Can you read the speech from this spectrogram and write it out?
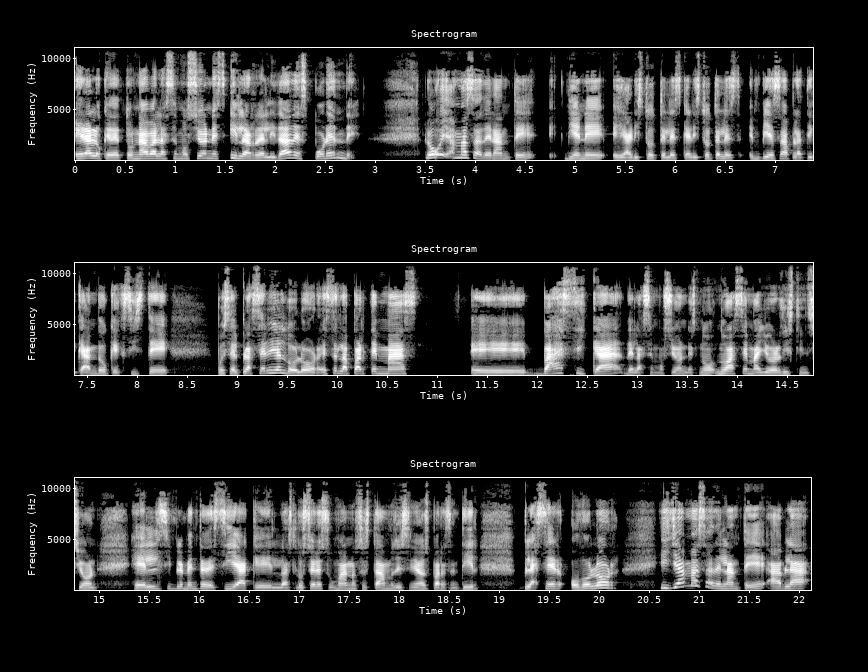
era lo que detonaba las emociones y las realidades, por ende. Luego ya más adelante viene eh, Aristóteles, que Aristóteles empieza platicando que existe pues el placer y el dolor. Esta es la parte más eh, básica de las emociones, no, no, hace mayor distinción. Él simplemente decía que los seres humanos estábamos diseñados para sentir placer o dolor. Y ya más adelante habla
